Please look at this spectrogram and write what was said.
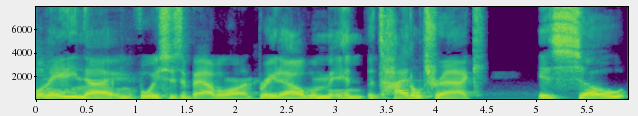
Well, in 89, Voices of Babylon, great album. And the title track is so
